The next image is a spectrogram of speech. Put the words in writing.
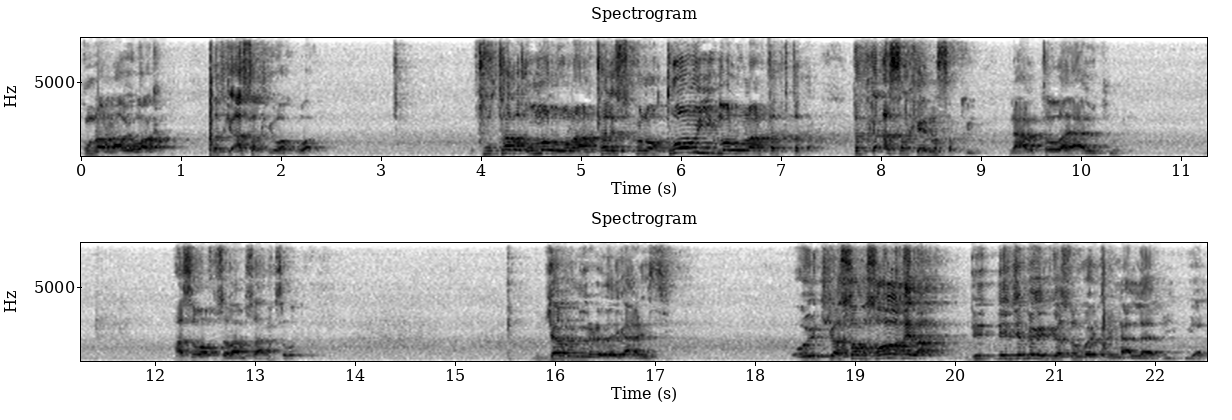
ku naanaabay waa ka. Dadkii asalkii waa kuwa futada uma luulaan talis xuno toomi uma luulaan futada. Dadka asalka ee nasabkii naclatallaahi calaykum. Xasan waa ku salaamay saa xasan wadda bujaabku nin la iga cadhaysi oo itikaasonka soo laqayba dejabega itikaasonka waa jirin allaa bii ku yaal.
